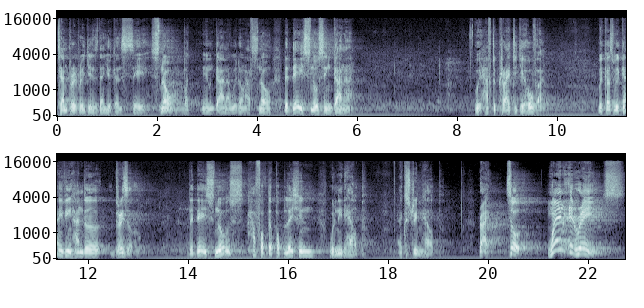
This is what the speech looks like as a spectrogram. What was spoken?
temperate regions, then you can say snow. But in Ghana, we don't have snow. The day it snows in Ghana, we have to cry to Jehovah because we can't even handle drizzle. The day it snows, half of the population will need help, extreme help. Right. So when it rains,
